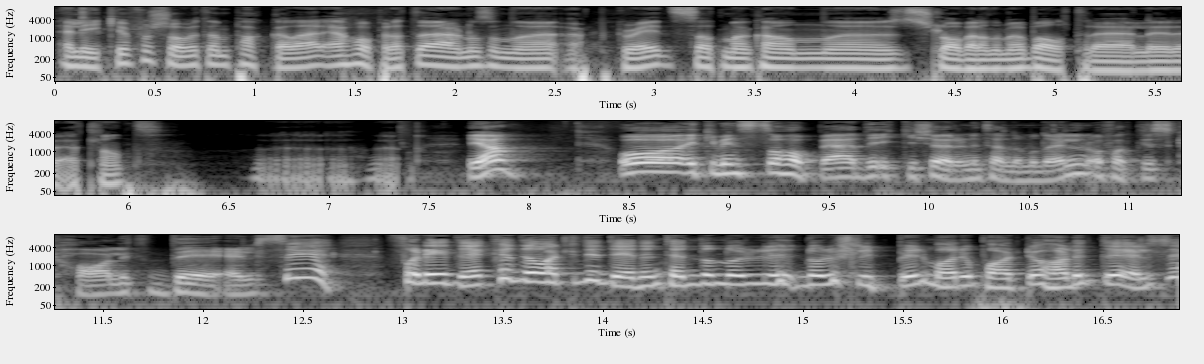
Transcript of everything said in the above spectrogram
Jeg liker for så vidt den pakka der. Jeg håper at det er noen sånne upgrades, at man kan eh, slå hverandre med balltre eller et eller annet. Uh, ja. Ja. Og ikke minst så håper jeg de ikke kjører Nintendo-modellen og faktisk har litt DLC. Fordi det kunne vært en idé, Nintendo, når når du slipper Mario Party og har litt DLC.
